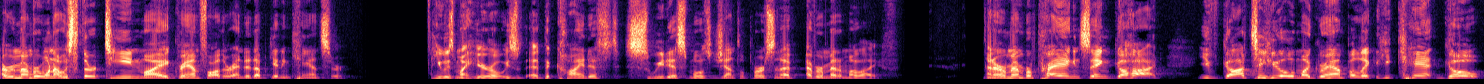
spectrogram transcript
I remember when I was 13, my grandfather ended up getting cancer. He was my hero. He's uh, the kindest, sweetest, most gentle person I've ever met in my life. And I remember praying and saying, God, you've got to heal my grandpa. Like, he can't go.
